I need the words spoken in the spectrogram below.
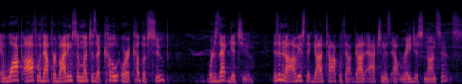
And walk off without providing so much as a coat or a cup of soup? Where does that get you? Isn't it obvious that God talk without God action is outrageous nonsense?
